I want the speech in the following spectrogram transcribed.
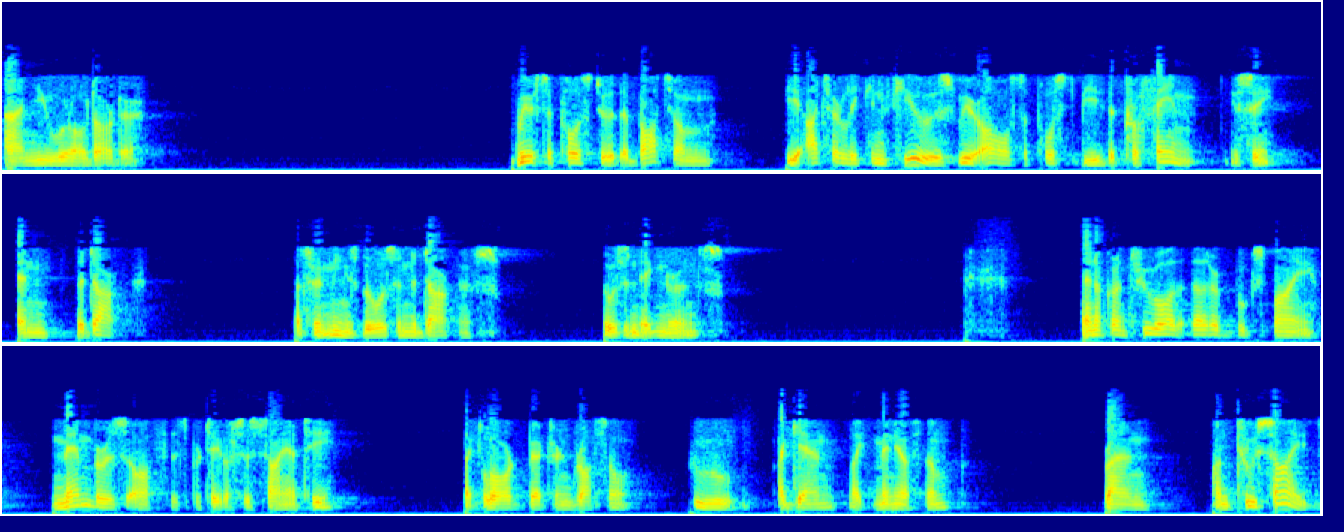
a new world order. We're supposed to, at the bottom, be utterly confused. We're all supposed to be the profane, you see, in the dark. That's what it means, those in the darkness, those in ignorance. And I've gone through all the other books by members of this particular society, like Lord Bertrand Russell, who, again, like many of them, ran on two sides.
